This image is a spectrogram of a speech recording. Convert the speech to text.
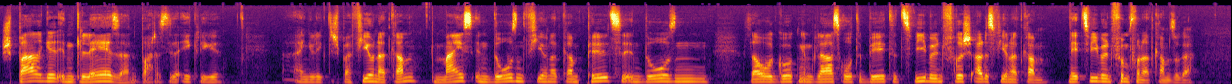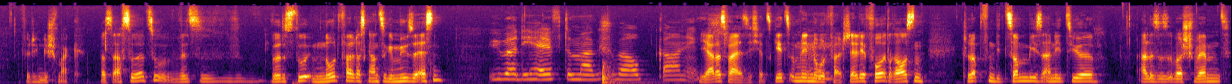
Spargel in Gläsern. Boah, das ist dieser eklige eingelegte Spargel. 400 Gramm. Mais in Dosen 400 Gramm. Pilze in Dosen. Saure Gurken im Glas. Rote Beete. Zwiebeln frisch. Alles 400 Gramm. Ne, Zwiebeln 500 Gramm sogar. Für den Geschmack. Was sagst du dazu? Willst würdest du im Notfall das ganze Gemüse essen? Über die Hälfte mag ich überhaupt gar nicht. Ja, das weiß ich. Jetzt geht's um den Notfall. Stell dir vor, draußen klopfen die Zombies an die Tür, alles ist überschwemmt,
